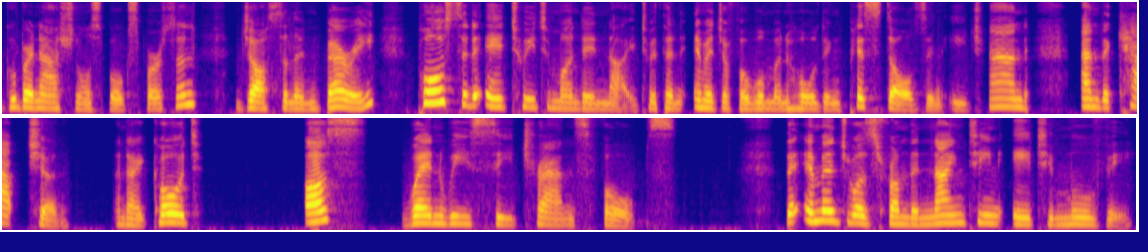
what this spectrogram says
Gubernational spokesperson Josselyn Berry posted a tweet Monday night with an image of a woman holding pistols in each hand and the caption, and I quote, Us when we see transphobes. The image was from the 1980 movie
